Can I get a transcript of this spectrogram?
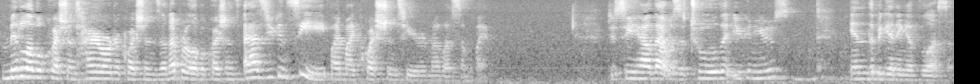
mid level questions, higher order questions, and upper level questions, as you can see by my questions here in my lesson plan. Do you see how that was a tool that you can use mm-hmm. in the beginning of the lesson?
